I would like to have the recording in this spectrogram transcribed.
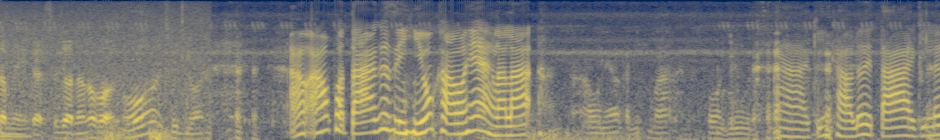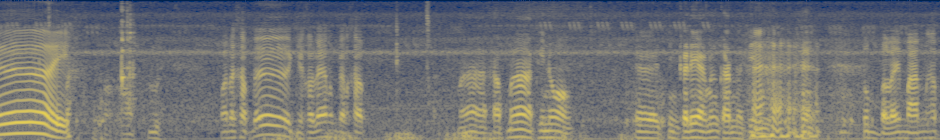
ดำเนินกับสุดยอดนะนะพอโอ้ยสุดยอดเอาเอาพ่อตาคือสิหิวข้าวแห้งและละเอาแล้วกันมาพอหิวนะอ่ากินข้าวเลยตากินเลยเอาลุยมานะครับเด้อกินข้าวแรกน้ำกันครับ มาครับมาพี่น้องเออกินกระแดงน้ำกันนะพี่ต้มปลาไหลมันครับ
